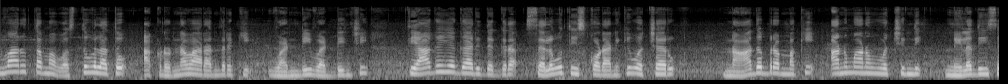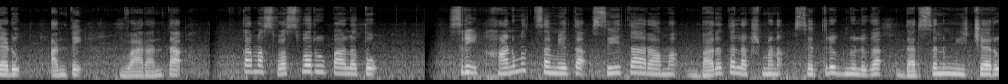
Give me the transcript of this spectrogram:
వారు తమ వస్తువులతో అక్కడున్న వారందరికీ వండి వడ్డించి త్యాగయ్య గారి దగ్గర సెలవు తీసుకోవడానికి వచ్చారు. నాదబ్రహ్మకి అనుమానం వచ్చింది. నిలదీశాడు. అంతే. వారంతా తమ స్వస్వరూపాలతో శ్రీ హనుమత్ సమేత సీతారామ భరత లక్ష్మణ శత్రుఘ్నులుగా దర్శనం ఇచ్చారు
